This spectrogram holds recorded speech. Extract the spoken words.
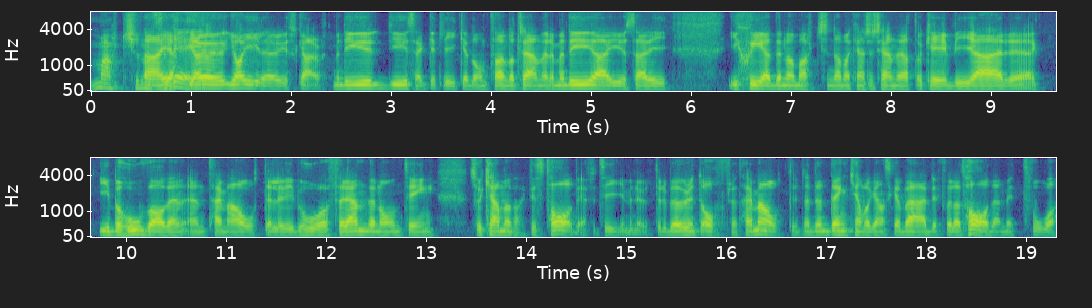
matcherna Nej, för dig? jag, jag, jag gillar det ju skarpt, men det är ju det är säkert likadant för andra tränare. Men det är ju så här i, i skeden av matchen där man kanske känner att okej, okay, vi är eh, i behov av en, en timeout eller i behov av att förändra någonting så kan man faktiskt ta det efter 10 minuter. Du behöver inte offra timeout utan den, den kan vara ganska värdefull att ha den med två,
